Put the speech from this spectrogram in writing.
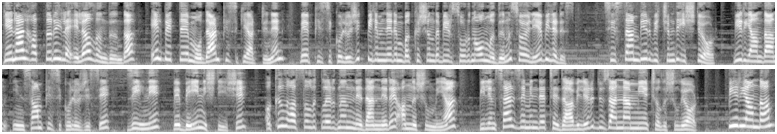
Genel hatlarıyla ele alındığında elbette modern psikiyatrinin ve psikolojik bilimlerin bakışında bir sorun olmadığını söyleyebiliriz. Sistem bir biçimde işliyor. Bir yandan insan psikolojisi, zihni ve beyin işleyişi, akıl hastalıklarının nedenleri anlaşılmaya, bilimsel zeminde tedavileri düzenlenmeye çalışılıyor. Bir yandan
